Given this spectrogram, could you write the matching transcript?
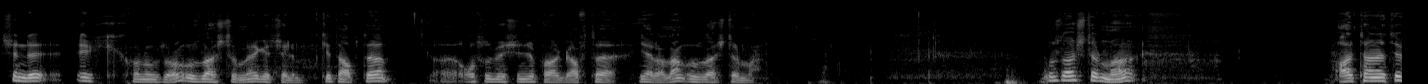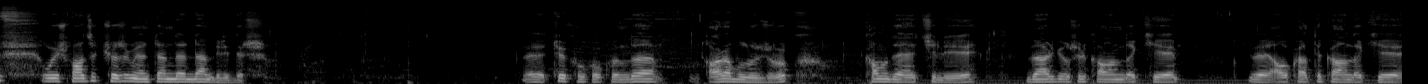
Şimdi ilk konumuz olan uzlaştırmaya geçelim. Kitapta e, 35. paragrafta yer alan uzlaştırma. Uzlaştırma alternatif uyuşmazlık çözüm yöntemlerinden biridir. Türk hukukunda ara buluculuk, kamu denetçiliği, vergi usul kanundaki ve avukatlık kanundaki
